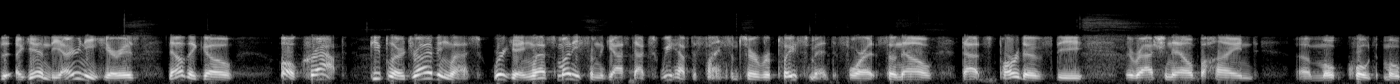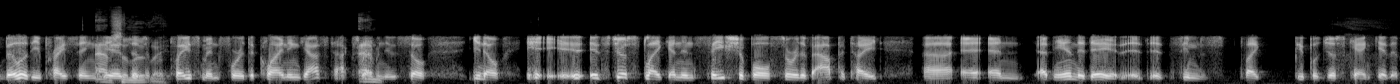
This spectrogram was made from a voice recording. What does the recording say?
the, again, the irony here is now they go, oh crap, people are driving less. We're getting less money from the gas tax. We have to find some sort of replacement for it. So now that's part of the the rationale behind. Uh, mo- quote mobility pricing Absolutely. is as a replacement for declining gas tax revenues. So, you know, it, it, it's just like an insatiable sort of appetite, uh, and, and at the end of the day, it, it seems like people just can't get a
